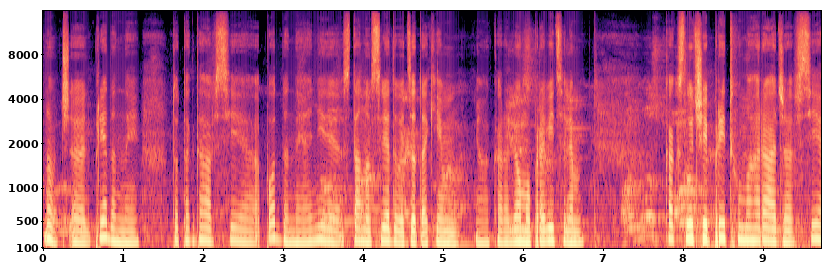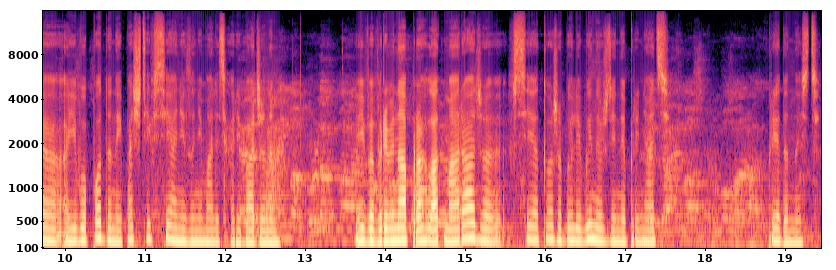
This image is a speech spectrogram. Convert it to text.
ну, э, преданный, то тогда все подданные, они станут следовать за таким а, королем, управителем. Как в случае Притху Махараджа, все его подданные, почти все они занимались Харибаджаном. И во времена Прахлад Махараджа все тоже были вынуждены принять преданность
